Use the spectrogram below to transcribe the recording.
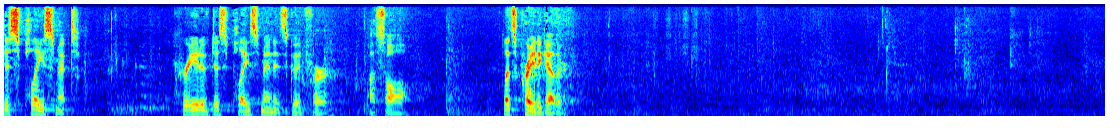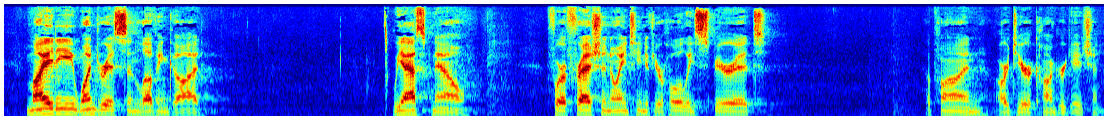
displacement. Creative displacement is good for us all. Let's pray together. Mighty, wondrous, and loving God, we ask now for a fresh anointing of your Holy Spirit upon our dear congregation,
